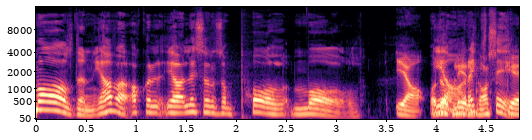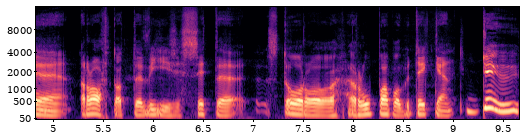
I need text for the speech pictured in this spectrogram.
Malden, ja vel. Akkurat, ja, litt sånn som Paul Mall. Ja, og da Ja, blir det riktig. ganske rart at vi sitter, står og roper på butikken Du,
